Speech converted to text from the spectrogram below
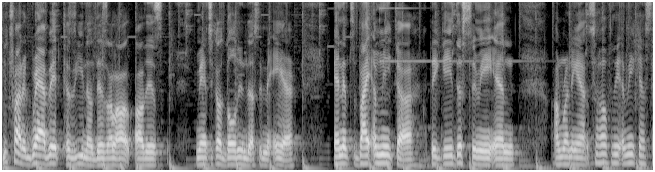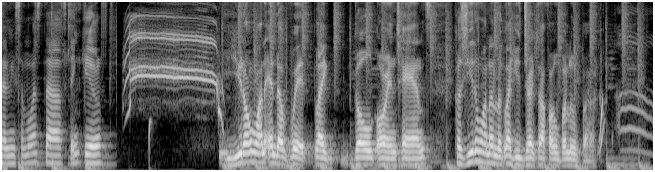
you try to grab it because you know there's a lot, all this magical golden dust in the air. And it's by Amika. They gave this to me and I'm running out. So hopefully Amika send me some more stuff. Thank you. You don't want to end up with like gold orange hands because you don't want to look like you jerked off a Oompa Loompa. Oh.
